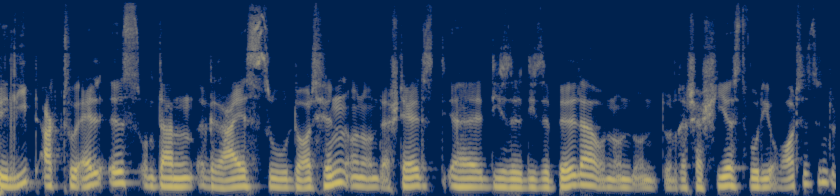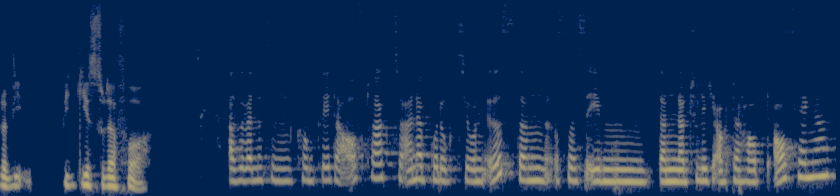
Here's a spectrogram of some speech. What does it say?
beliebt aktuell ist und dann reist du dorthin und, und erstellst äh, diese, diese Bilder und, und, und, und recherchierst, wo die Orte sind? Oder wie, wie gehst du davor? Also wenn es ein konkreter Auftrag zu einer Produktion ist, dann ist das eben dann natürlich auch der Hauptaufhänger.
